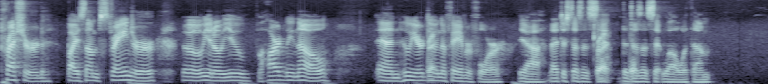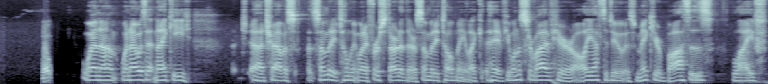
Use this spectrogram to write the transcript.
pressured by some stranger who you know you hardly know and who you're doing right. a favor for. Yeah, that just doesn't sit. Right. That yep. doesn't sit well with them. Nope. When um when I was at Nike, uh, Travis, somebody told me when I first started there. Somebody told me like, hey, if you want to survive here, all you have to do is make your boss's life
